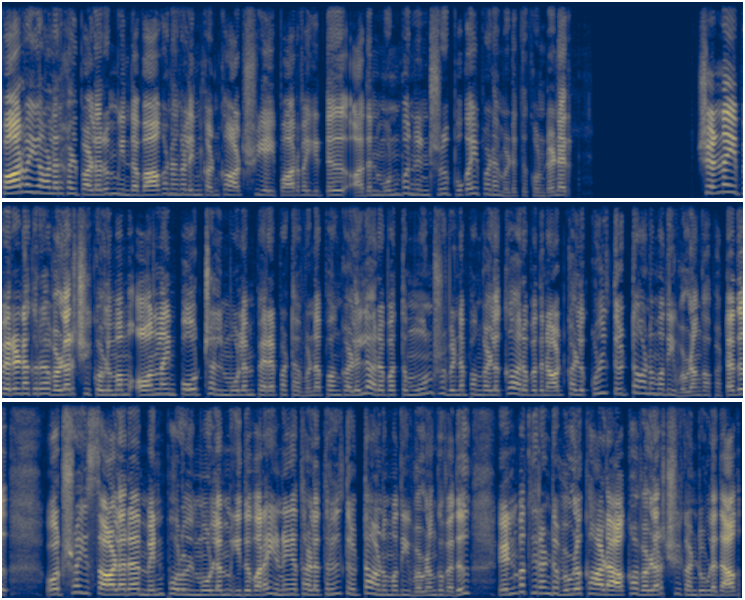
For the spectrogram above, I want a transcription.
பார்வையாளர்கள் பலரும் இந்த வாகனங்களின் கண்காட்சியை பார்வையிட்டு அதன் முன்பு நின்று புகைப்படம் எடுத்துக் கொண்டனர். சென்னை பெருநகர வளர்ச்சிக் குழுமம் ஆன்லைன் போர்ட்டல் மூலம் பெறப்பட்ட விண்ணப்பங்களில் அறுபத்து மூன்று விண்ணப்பங்களுக்கு அறுபது நாட்களுக்குள் திட்ட அனுமதி வழங்கப்பட்டது. ஒற்றை சாளர மென்பொருள் மூலம் இதுவரை இணையதளத்தில் திட்ட அனுமதி வழங்குவது எண்பத்தி இரண்டு விழுக்காடாக வளர்ச்சி கண்டுள்ளதாக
